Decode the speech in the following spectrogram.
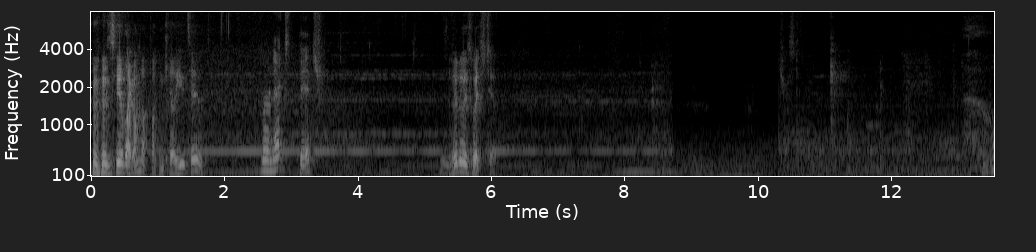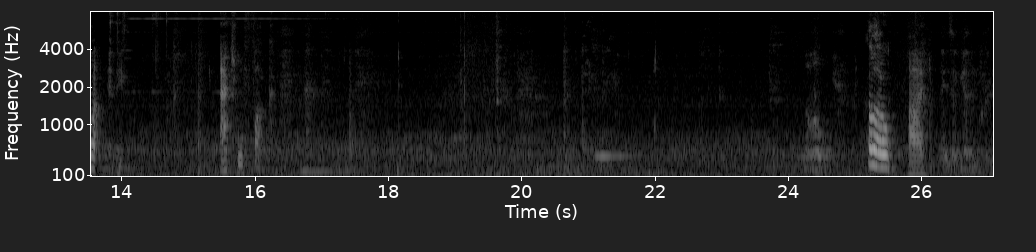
she was like, I'm gonna fucking kill you too. You're next, bitch. So who do we switch to? Interesting. What in the actual fuck? Hello. Hi. Things are getting pretty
